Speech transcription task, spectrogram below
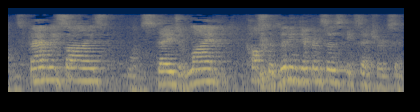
one's family size, one's stage of life, cost of living differences, etc., etc.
